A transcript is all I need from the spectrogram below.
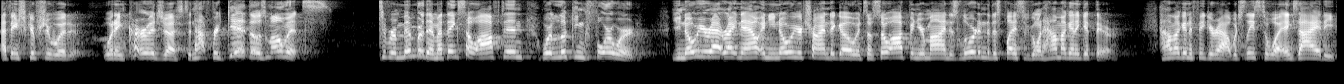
I think scripture would, would encourage us to not forget those moments, to remember them. I think so often we're looking forward. You know where you're at right now and you know where you're trying to go. And so, so often your mind is lured into this place of going, How am I going to get there? How am I going to figure out? Which leads to what? Anxiety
